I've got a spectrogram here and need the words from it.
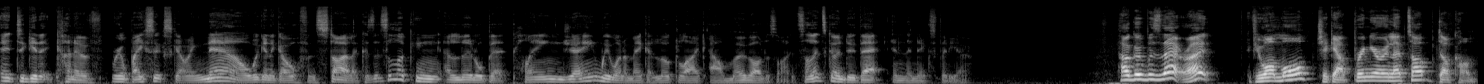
it to get it kind of real basics going. Now we're going to go off and style it because it's looking a little bit plain Jane. We want to make it look like our mobile design. So let's go and do that in the next video. How good was that, right? If you want more, check out bringyourownlaptop.com.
